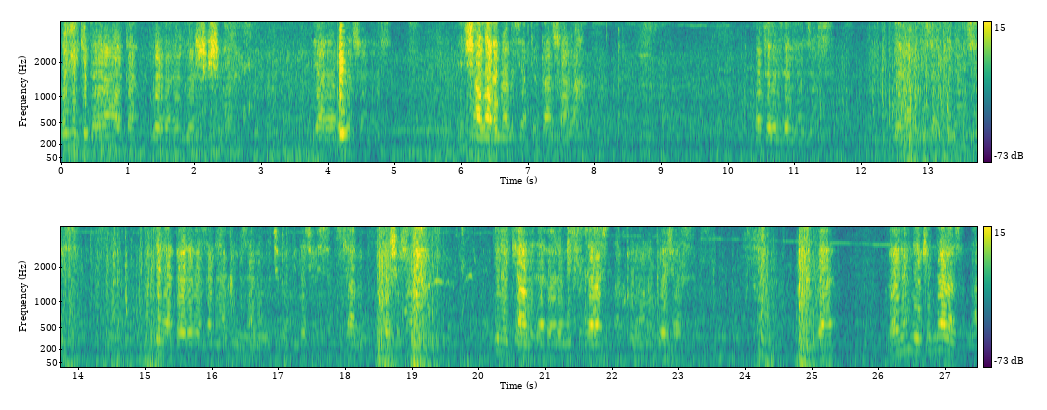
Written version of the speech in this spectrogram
Bugünkü program orta burada 53 kişi var. Diğer arabada söyleriz. İnşallah umremizi yaptıktan sonra otelimize geleceğiz. Yemek yiyeceğiz, dinleneceğiz. Yine öğle ezanına yakın bir zamanda çıkıp gideceğiz. Kabe'mizde koşacağız. Yine Kabe'de öğlen ikindi arasında Kur'an okuyacağız. Ve öğlen ile ikindi arasında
